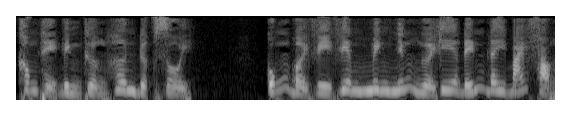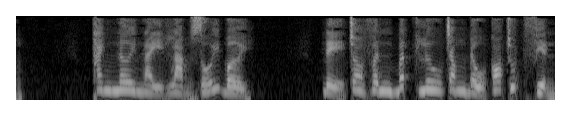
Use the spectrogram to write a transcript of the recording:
không thể bình thường hơn được rồi. Cũng bởi vì viêm minh những người kia đến đây bái phỏng. Thanh nơi này làm dối bời. Để cho vân bất lưu trong đầu có chút phiền.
